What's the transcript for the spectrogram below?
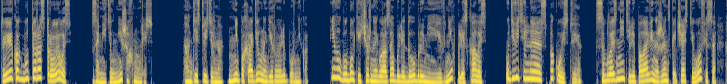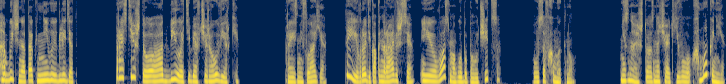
«Ты как будто расстроилась», — заметил Миша, хмурясь. Он действительно не походил на героя-любовника. Его глубокие черные глаза были добрыми, и в них плескалось удивительное спокойствие. Соблазнители половины женской части офиса обычно так не выглядят. «Прости, что отбила тебя вчера у Верки», — произнесла я. «Ты ей вроде как нравишься, и у вас могло бы получиться». Усов хмыкнул. Не знаю, что означает его хмыканье,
